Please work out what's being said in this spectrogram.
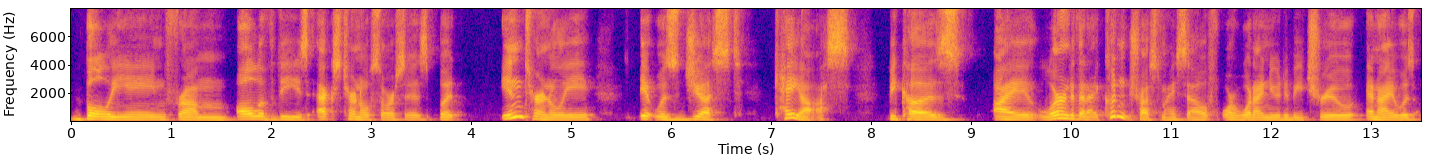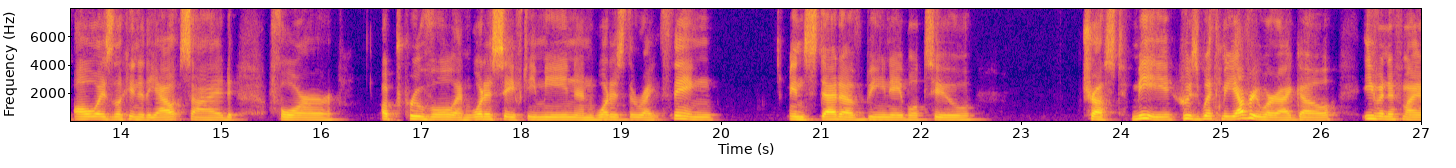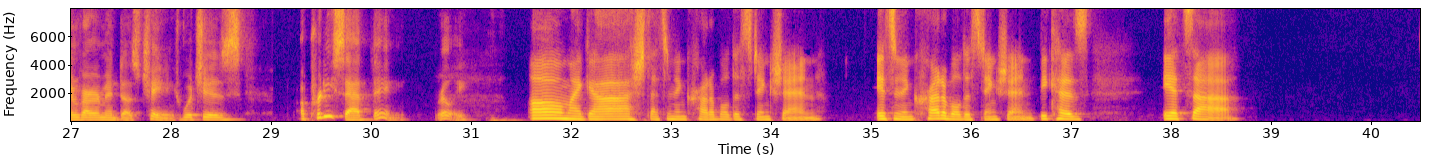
bullying, from all of these external sources. But internally, it was just chaos because I learned that I couldn't trust myself or what I knew to be true. And I was always looking to the outside for approval and what does safety mean and what is the right thing instead of being able to trust me, who's with me everywhere I go, even if my environment does change, which is a pretty sad thing, really. Oh my gosh, that's an incredible distinction. It's an incredible distinction because it's a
